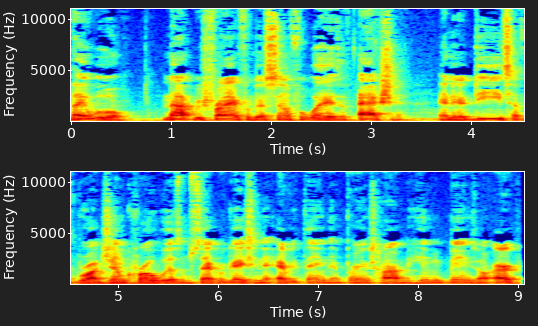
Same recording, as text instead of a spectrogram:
they will not refrain from their sinful ways of action, and their deeds have brought Jim Crowism, segregation, and everything that brings harm to human beings on earth.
